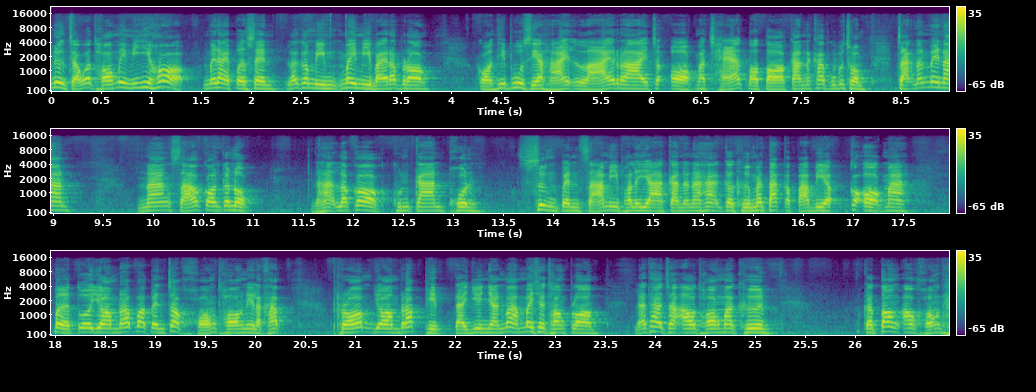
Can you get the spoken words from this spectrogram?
เนื่องจากว่าทองไม่มียี่ห้อ ไม่ได้เปอร์เซ็นต์ แล้วก็มีไม่มีใบรับรอง ก่อนที่ผู้เสียหายหลายรายจะออกมาแฉต่อๆกันนะครับคุณผู้ชม จากนั้นไม่นานนางสาวกรกนกนะฮะแล้วก็คุณการพลซึ่งเป็นสามีภรรยากันนะฮะก็คือแม่ตั๊กกับป๋าเบียร์ก็ออกมาเปิดตัวยอมรับว่าเป็นเจ้าของทองนี่แหละครับ พร้อมยอมรับผิดแต่ยืนยันว่าไม่ใช่ทองปลอม และถ้าจะเอาทองมาคืน ก็ต้องเอาของแถ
